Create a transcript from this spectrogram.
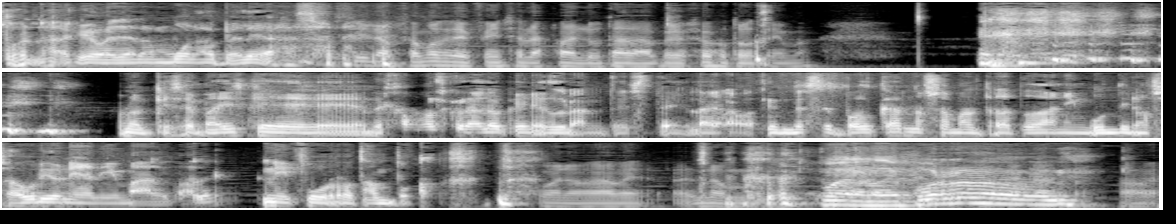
Pues nada, que vaya la mula a pelear, ¿sabes? Sí, la usamos de defensa en la espada lutada, pero eso es otro tema. Bueno, que sepáis que dejamos claro que durante este, la grabación de este podcast no se ha maltratado a ningún dinosaurio ni animal, ¿vale? Ni furro tampoco. Bueno, a ver, no, Bueno, lo de furro... a ver.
